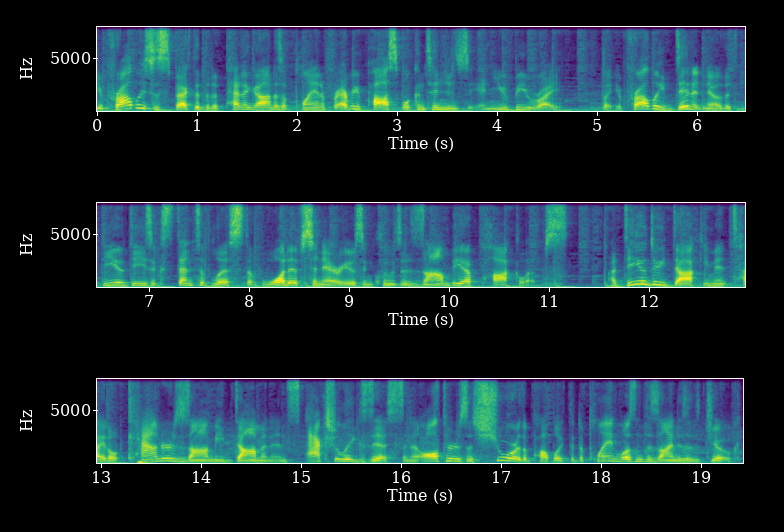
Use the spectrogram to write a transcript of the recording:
You probably suspected that the Pentagon has a plan for every possible contingency, and you'd be right. But you probably didn't know that the DoD's extensive list of what-if scenarios includes a zombie apocalypse. A DoD document titled Counter Zombie Dominance actually exists, and the authors assure the public that the plan wasn't designed as a joke,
